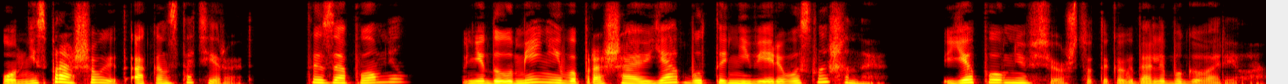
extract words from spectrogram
Он не спрашивает, а констатирует. Ты запомнил? В недоумении вопрошаю я, будто не верю в услышанное. Я помню все, что ты когда-либо говорила.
